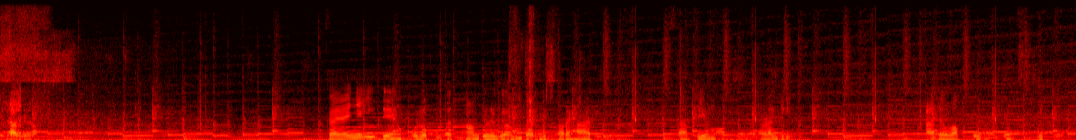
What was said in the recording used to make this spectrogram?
Kita belok. Kayaknya ide yang buruk buat ngambil gambar di sore hari. Tapi mau gimana lagi ada waktunya jam segitu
